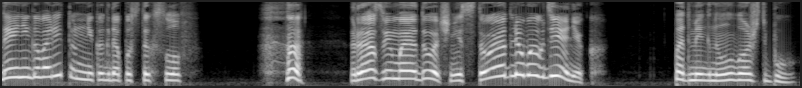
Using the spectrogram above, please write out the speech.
Да и не говорит он никогда пустых слов. «Ха! Разве моя дочь не стоит любых денег?» Подмигнул вождь Бу.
